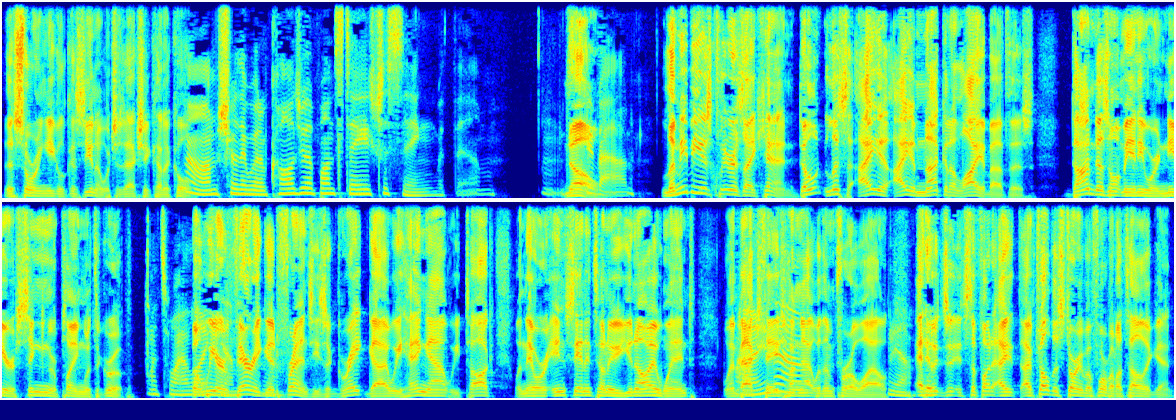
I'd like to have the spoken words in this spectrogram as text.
the Soaring Eagle Casino, which is actually kind of cool. oh, I'm sure they would have called you up on stage to sing with them. Hmm, it's No. Too bad. Let me be as clear as I can. Don't listen. I I am not going to lie about this. Don doesn't want me anywhere near singing or playing with the group. That's why I But like we are him. very good Yeah. friends. He's a great guy. We hang out, we talk. When they were in San Antonio, you know, I went, went backstage, hung out with him for a while. Yeah. and it's it's the fun. I, I've told this story before, but I'll tell it again.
